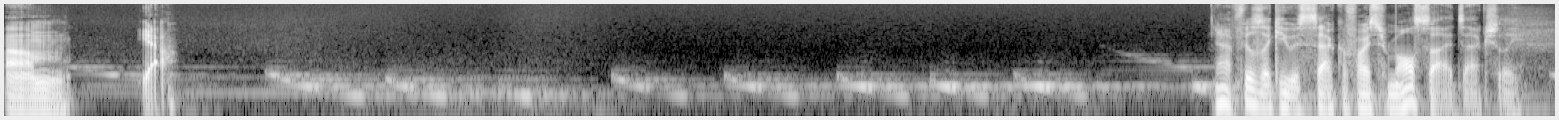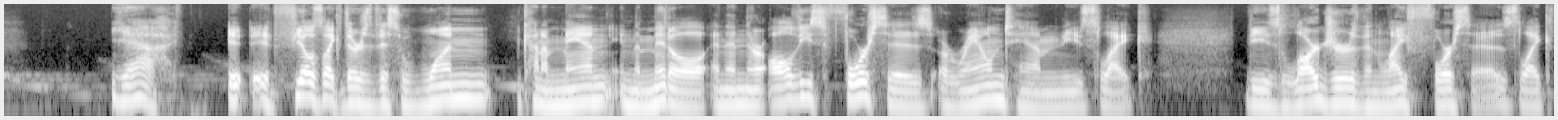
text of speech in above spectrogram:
Um, yeah. Yeah, it feels like he was sacrificed from all sides, actually. Yeah. It, it feels like there's this one kind of man in the middle, and then there are all these forces around him, these like these larger than life forces like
